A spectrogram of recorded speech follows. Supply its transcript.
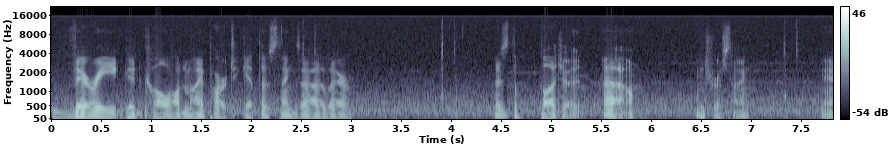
very good call on my part to get those things out of there. What is the budget? Oh, interesting. Yeah.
